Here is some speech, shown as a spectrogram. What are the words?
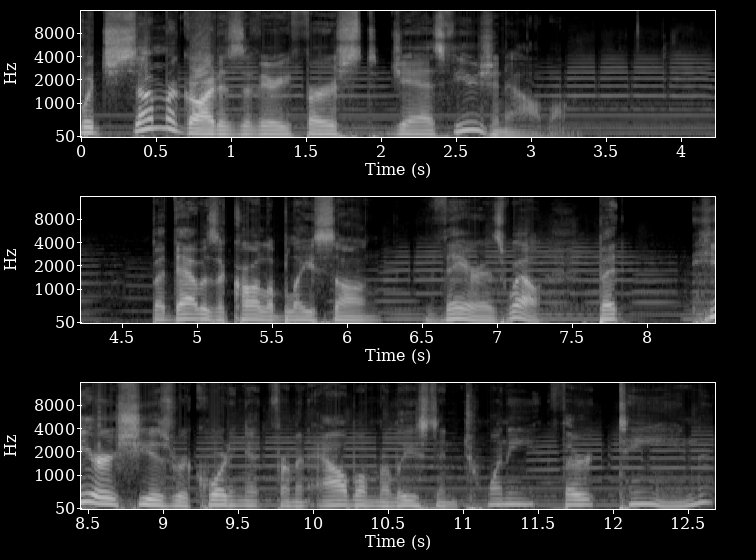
which some regard as the very first jazz fusion album. But that was a Carla Bley song there as well. Here she is recording it from an album released in 2013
